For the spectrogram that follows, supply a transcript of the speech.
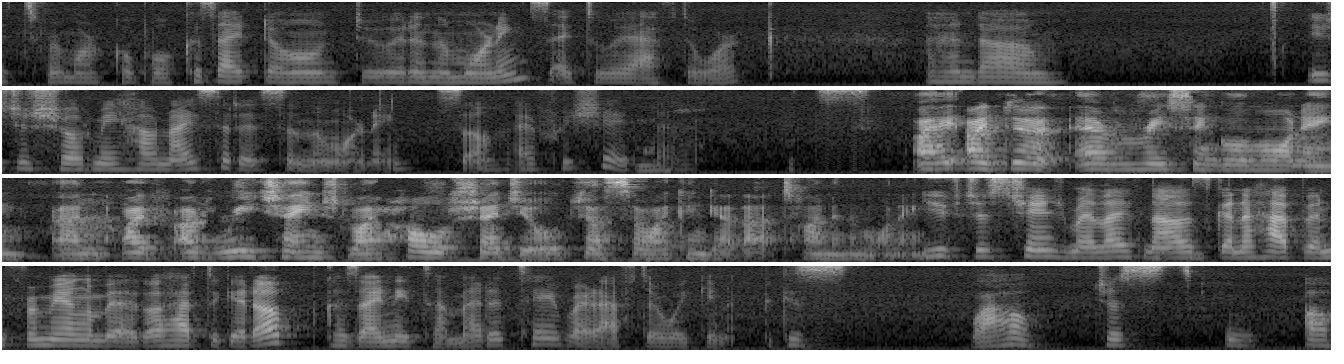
It's remarkable because I don't do it in the mornings. I do it after work, and um, you just showed me how nice it is in the morning. So I appreciate that. It's I, I do it every single morning, and I've I've rechanged my whole schedule just so I can get that time in the morning. you've just changed my life. Now it's gonna happen for me. I'm gonna be like, "Oh, I have to get up because I need to meditate right after waking up. Because, wow, just a,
